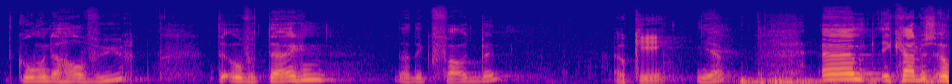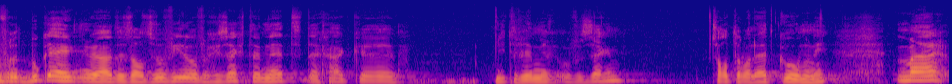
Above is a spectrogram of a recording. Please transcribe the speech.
het komende half uur te overtuigen dat ik fout ben. Oké. Ja. Ehm, ik ga dus over het boek eigenlijk... Ja, er is al zoveel over gezegd daarnet. Daar ga ik eh, niet te veel meer over zeggen. Zal er wel uitkomen. Hè. Maar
